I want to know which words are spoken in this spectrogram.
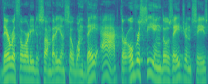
their authority to somebody, and so when they act, they're overseeing those agencies.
